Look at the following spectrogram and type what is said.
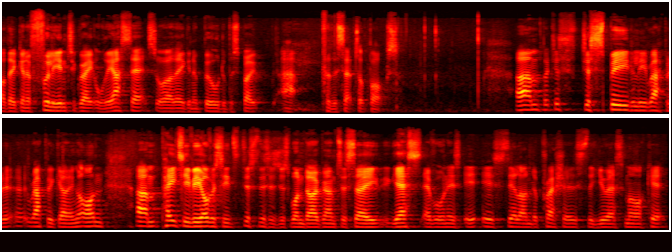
Are they going to fully integrate all the assets, or are they going to build a bespoke app for the set-top box? Um, but just, just speedily, rapid, uh, rapidly going on. Um, pay TV, obviously, just, this is just one diagram to say, yes, everyone is, is still under pressure. The US market.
